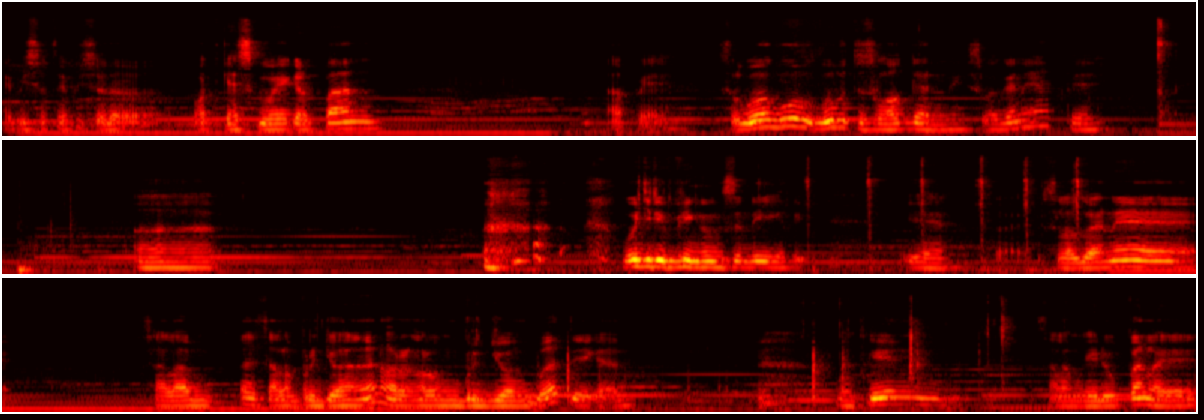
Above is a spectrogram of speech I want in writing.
episode-episode podcast gue ke depan. Apa ya? Gue gue gue butuh slogan nih. Slogannya apa ya? Uh, gue jadi bingung sendiri. Ya yeah. slogannya salam eh, salam perjuangan orang-orang berjuang buat ya kan. Mungkin salam kehidupan lah ya.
